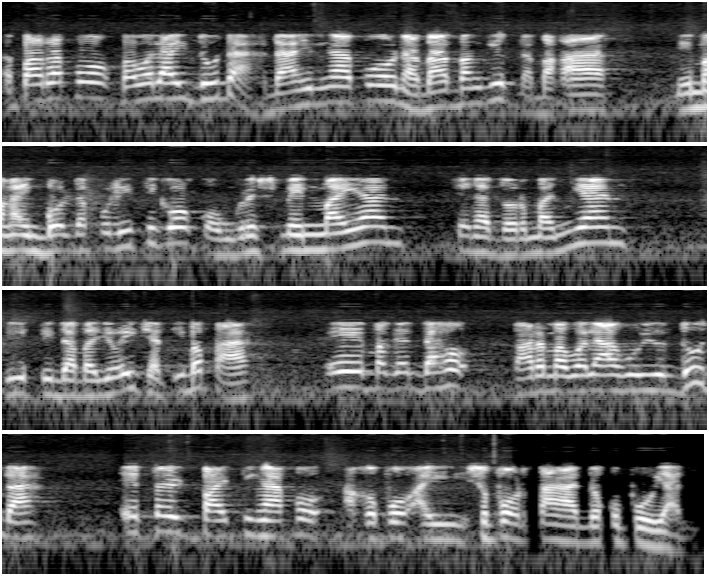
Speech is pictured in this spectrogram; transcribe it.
uh, para po mawala yung duda. Dahil nga po nababanggit na baka may mga involved na politiko, congressman man yan, senador man yan, DPWH at iba pa, eh maganda ho, para mawala ho yung duda, eh third party nga po, ako po ay suportado ko po yan.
